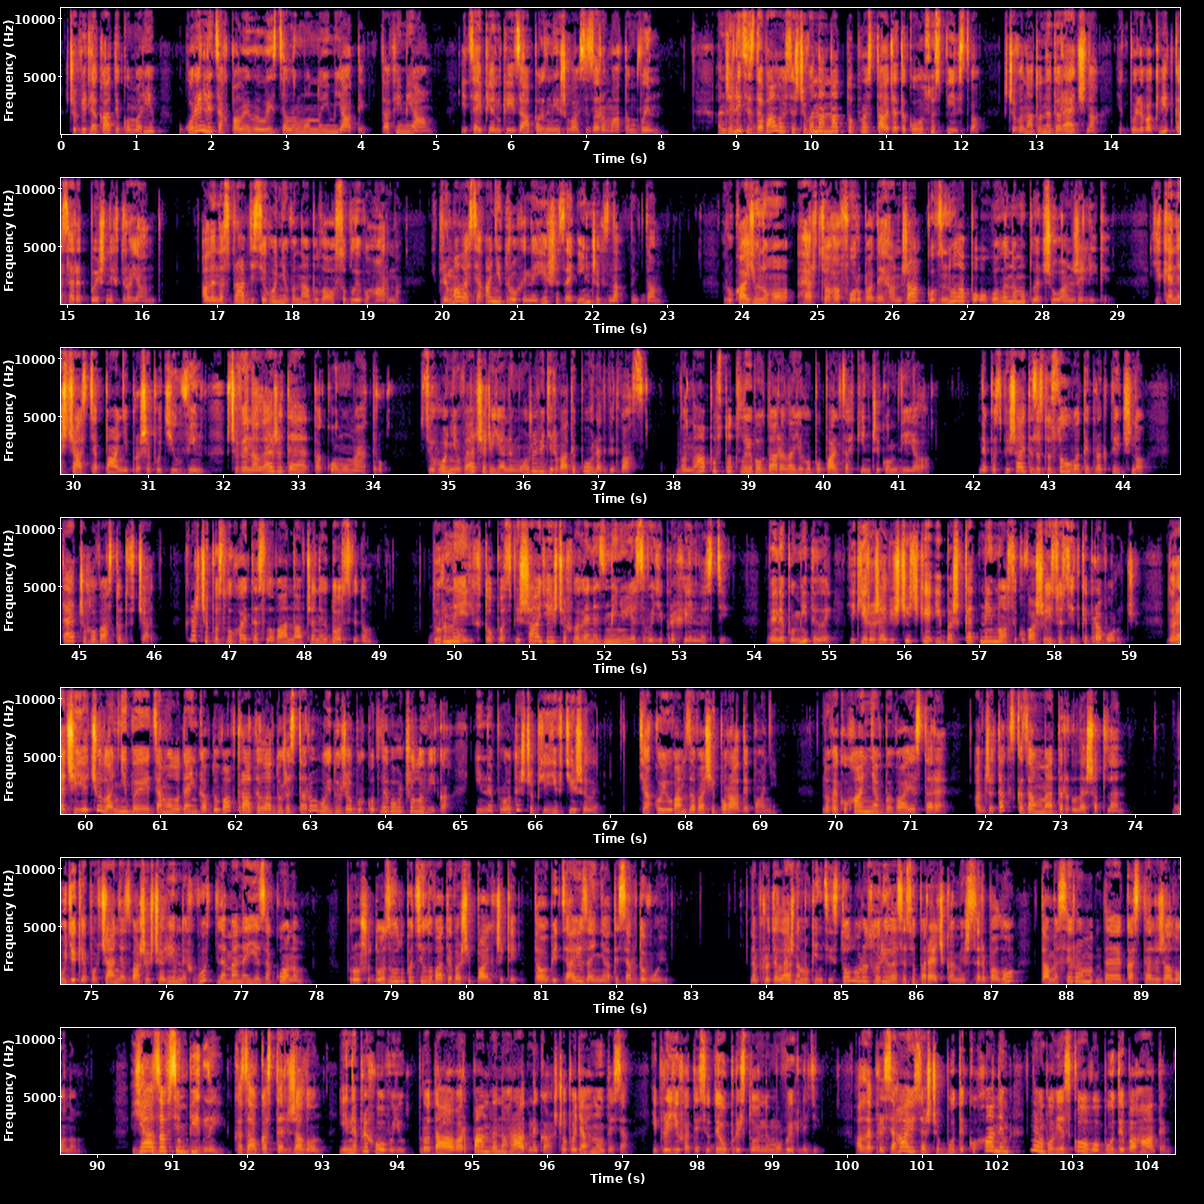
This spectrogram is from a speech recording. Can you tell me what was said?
Щоб відлякати комарів, у курильницях палили листя лимонної м'яти та фіміам, і цей п'янкий запах змішувався з ароматом вин. Анжеліці здавалося, що вона надто проста для такого суспільства, що вона то недоречна, як польова квітка серед пишних троянд. Але насправді сьогодні вона була особливо гарна і трималася ані трохи не гірше за інших знатних дам. Рука юного герцога Форба де Ганжа ковзнула по оголеному плечу Анжеліки. Яке нещастя, пані, прошепотів він, що ви належите такому метру. Сьогодні ввечері я не можу відірвати погляд від вас. Вона пустотливо вдарила його по пальцях кінчиком віяла. Не поспішайте застосовувати практично те, чого вас тут вчать. Краще послухайте слова, навчених досвідом. Дурний, хто поспішає і щохвилини змінює свої прихильності. Ви не помітили, які рожеві щічки і бешкетний носик у вашої сусідки праворуч. До речі, я чула, ніби ця молоденька вдова втратила дуже старого і дуже буркотливого чоловіка і не проти, щоб її втішили. Дякую вам за ваші поради, пані. Нове кохання вбиває старе, адже так сказав метр Лешаплен. Будь-яке повчання з ваших чарівних вуст для мене є законом. Прошу дозволу поцілувати ваші пальчики та обіцяю зайнятися вдовою. На протилежному кінці столу розгорілася суперечка між сербало та месиром де Кастель-Жалоном. Я зовсім бідний, казав Кастель-Жалон, і не приховую, продав арпан виноградника, щоб одягнутися і приїхати сюди у пристойному вигляді. Але присягаюся, щоб бути коханим, не обов'язково бути багатим.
